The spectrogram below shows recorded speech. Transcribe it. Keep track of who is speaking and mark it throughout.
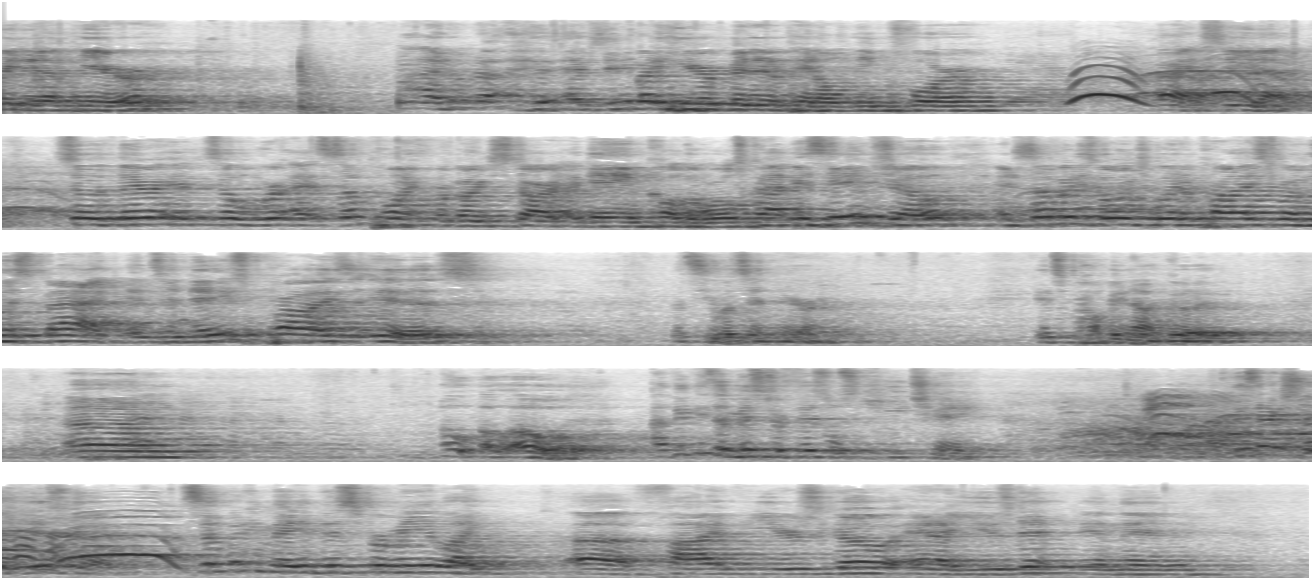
Speaker 1: Situated up here. I don't know, has anybody here been in a panel with me before? Woo! All right, so you know. So there, so we're at some point we're going to start a game called the World's Crappiest Game Show, and somebody's going to win a prize from this bag. And today's prize is, let's see what's in here. It's probably not good. Um, oh, oh, oh. I think it's a Mr. Fizzle's keychain. This actually is good. Somebody made this for me like uh, five years ago, and I used it, and then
